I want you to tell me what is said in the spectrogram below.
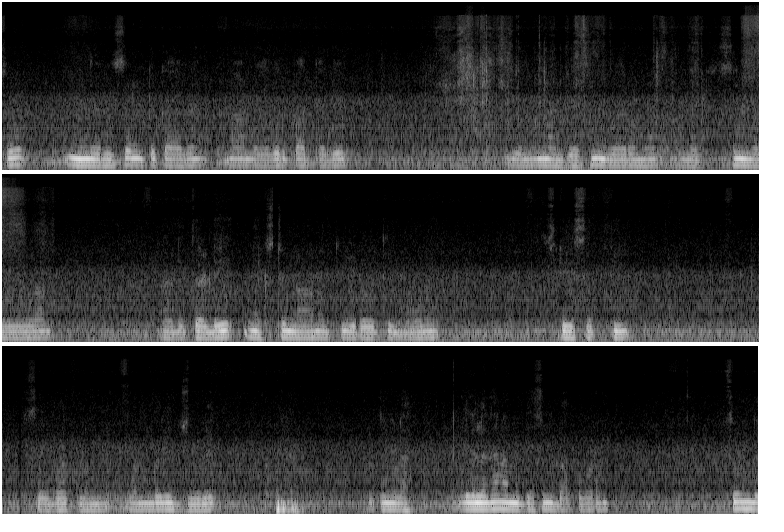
ஸோ இந்த ரிசல்ட்டுக்காக நாம் எதிர்பார்த்தது என்னென்ன கெஸிங் வருமோ அந்த கெஸிங் எல்லாம் அடுத்தடி நெக்ஸ்ட்டு நானூற்றி இருபத்தி மூணு. ஸ்ரீ சக்தி செவ்வாய்க்கிழமை ஒன்பது ஜூலை. ஓகேங்களா? இதில் தான் நம்ம கெஸிங் பார்க்க போகிறோம் ஸோ இந்த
